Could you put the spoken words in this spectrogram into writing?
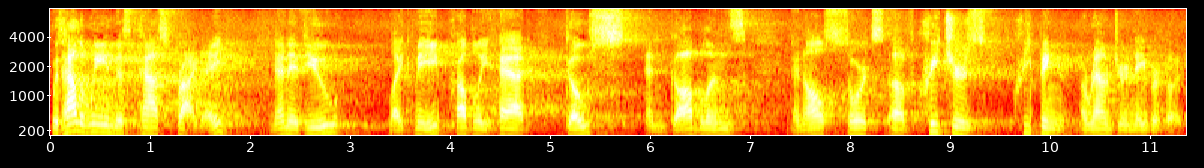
With Halloween this past Friday, many of you, like me, probably had ghosts and goblins and all sorts of creatures creeping around your neighborhood.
